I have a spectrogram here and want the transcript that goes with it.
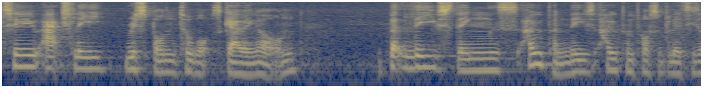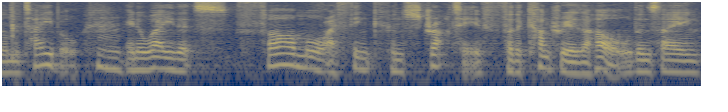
to actually respond to what's going on but leaves things open, leaves open possibilities on the table in a way that's far more, I think, constructive for the country as a whole than saying,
